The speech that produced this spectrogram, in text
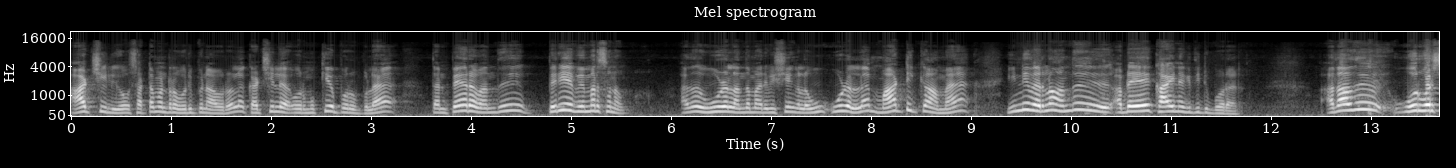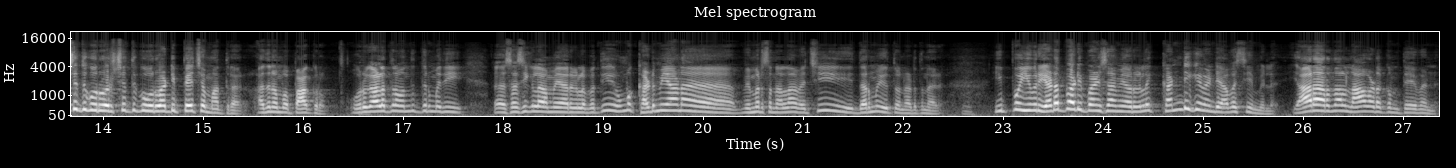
ஆட்சியிலையோ சட்டமன்ற உறுப்பினரோ இல்லை கட்சியில் ஒரு முக்கிய பொறுப்பில் தன் பேரை வந்து பெரிய விமர்சனம் அதாவது ஊழல் அந்த மாதிரி விஷயங்களை ஊ- ஊழல்ல மாட்டிக்காம இன்னி வரலாம் வந்து அப்படியே காய் நகர்த்திட்டு போறாரு. அதாவது ஒரு வருஷத்துக்கு ஒரு வருஷத்துக்கு ஒரு வாட்டி பேச்சை மாத்துறாரு. அது நம்ம பார்க்குறோம் ஒரு காலத்தில் வந்து திருமதி சசிகலா அம்மையார்களை பற்றி ரொம்ப கடுமையான விமர்சனம்லாம் வச்சு தர்ம யுத்தம் நடத்தினார் இப்போ இவர் எடப்பாடி பழனிசாமி அவர்களை கண்டிக்க வேண்டிய அவசியம் இல்லை. யாராக இருந்தாலும் நாவடக்கம் தேவைன்னு.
